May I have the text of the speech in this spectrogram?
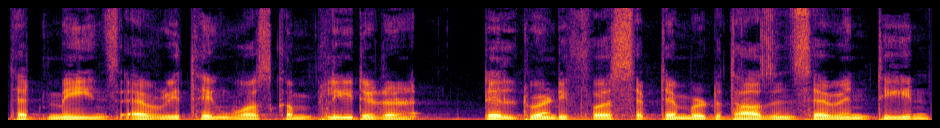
That means everything was completed till 21st September 2017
